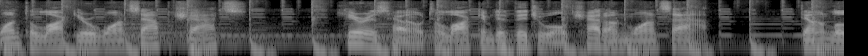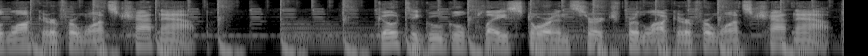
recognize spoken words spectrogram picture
Want to lock your WhatsApp chats? Here is how to lock individual chat on WhatsApp. Download Locker for WhatsApp app. Go to Google Play Store and search for Locker for WhatsApp app.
